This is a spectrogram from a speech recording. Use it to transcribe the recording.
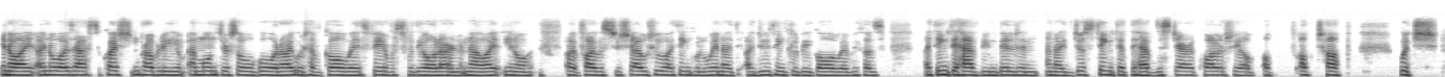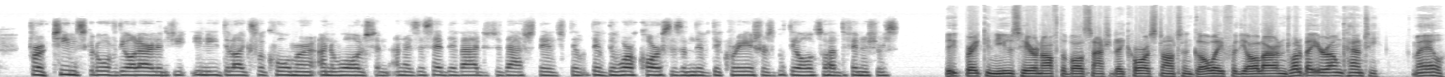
you know, I, I know I was asked a question probably a month or so ago, and I would have Galway as favourites for the All Ireland. Now, I, you know, if, if I was to shout who I think will win, I, I do think it'll be Galway because I think they have been building, and I just think that they have the star quality up up, up top, which for teams to get over the All Ireland, you, you, need the likes of Comer and a Walsh, and, and as I said, they've added to that. They've they've, they've the workhorses and they've the creators, but they also have the finishers. Big breaking news here on Off the Ball Saturday. Coruscant Galway for the All Ireland. What about your own county, Mayo?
